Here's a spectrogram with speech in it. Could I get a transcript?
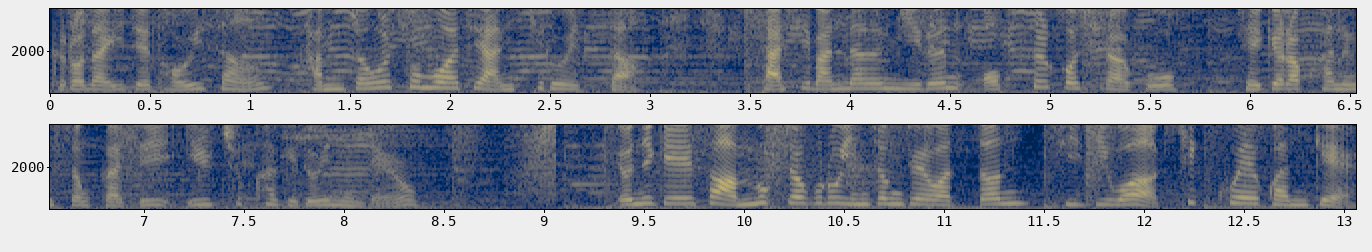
그러나 이제 더 이상 감정을 소모하지 않기로 했다. 다시 만나는 일은 없을 것이라고 재결합 가능성까지 일축하기도 했는데요. 연예계에서 암묵적으로 인정돼 왔던 지디와 키코의 관계.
